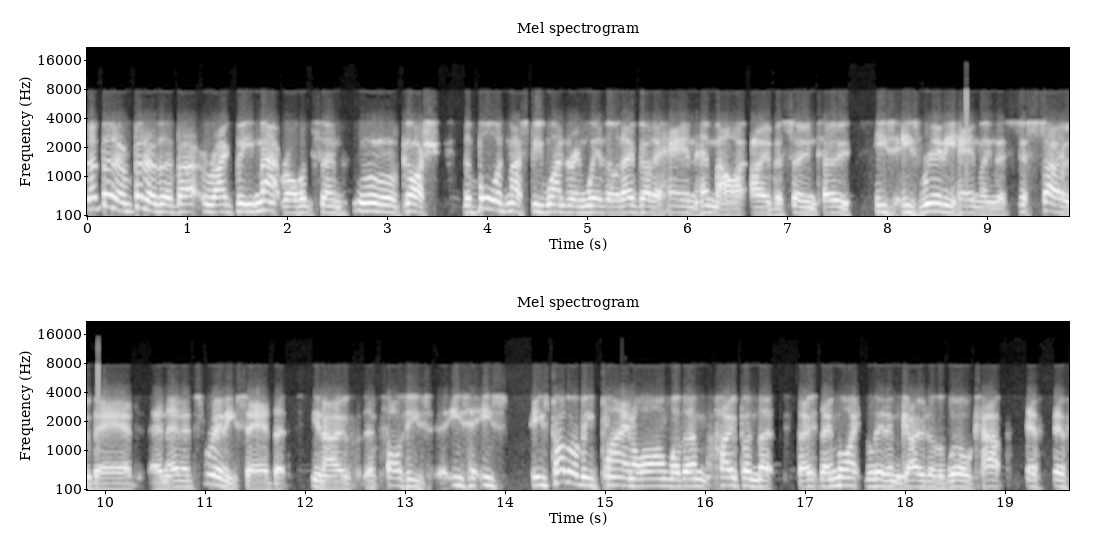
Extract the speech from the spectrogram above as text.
a bit of, bit of the rugby, Mark Robinson. Oh gosh, the board must be wondering whether they've got to hand him over soon too. He's he's really handling this just so bad, and, and it's really sad that you know that Fozzie's he's he's he's probably playing along with them, hoping that they, they might let him go to the World Cup if if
